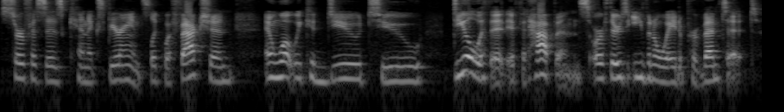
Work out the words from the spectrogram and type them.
surfaces can experience liquefaction and what we could do to deal with it if it happens, or if there's even a way to prevent it.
